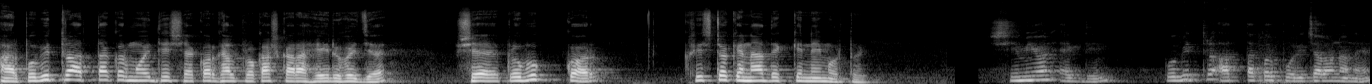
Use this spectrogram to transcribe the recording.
আর পবিত্র আত্মাকর মধ্যে শেকর ঘাল প্রকাশ করা হেই রহই যে, সে প্রভুকর খ্রিস্টকে না দেখকে নেই মরতই। সিমিয়ন একদিন পবিত্র আত্মাকর পরিচালনানে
